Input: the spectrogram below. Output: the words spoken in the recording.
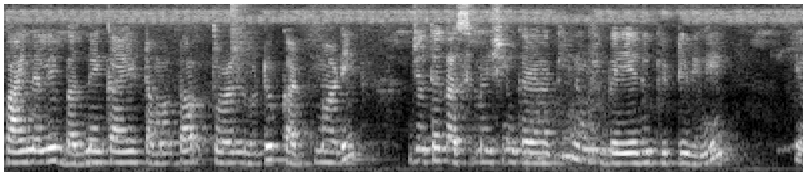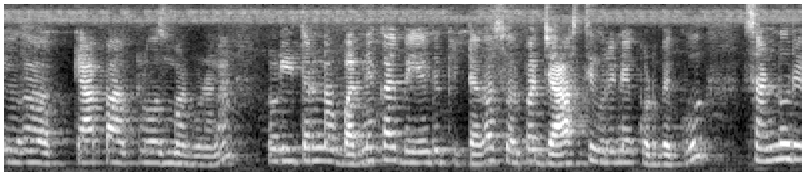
ಫೈನಲಿ ಬದನೆಕಾಯಿ, ಟೊಮೊಟೊ ತೊಳೆದ್ಬಿಟ್ಟು ಕಟ್ ಮಾಡಿ ಜೊತೆಗೆ ಹಸಿಮೆಣ್ಸಿನ್ಕಾಯಿ ಹಾಕಿ ನೋಡಿ ಬೇಯೋದಕ್ಕೆ ಇಟ್ಟಿದ್ದೀನಿ. ಇವಾಗ ಕ್ಯಾಪ್ ಕ್ಲೋಸ್ ಮಾಡಿಬಿಡೋಣ. ನೋಡಿ, ಈ ಥರ ನಾವು ಬದನೆಕಾಯಿ ಬೇಯೋದಕ್ಕೆ ಇಟ್ಟಾಗ ಸ್ವಲ್ಪ ಜಾಸ್ತಿ ಉರಿನೇ ಕೊಡಬೇಕು. ಸಣ್ಣ ಉರಿ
